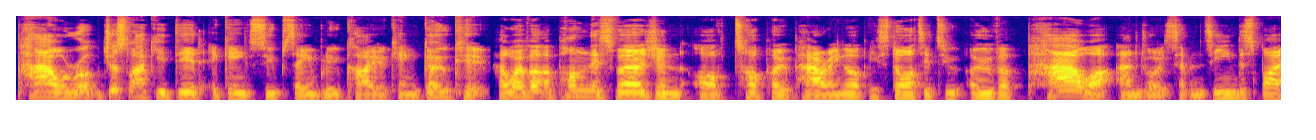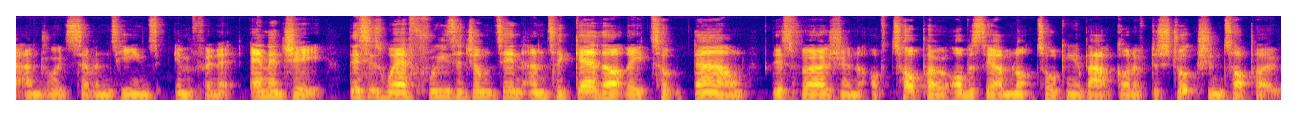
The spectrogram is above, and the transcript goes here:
power up just like he did against Super Saiyan Blue Kaioken Goku. However, upon this version of Toppo powering up, he started to overpower Android 17 despite Android 17's infinite energy. This is where Frieza jumped in and together they took down this version of Toppo. Obviously, I'm not talking about God of Destruction Toppo.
